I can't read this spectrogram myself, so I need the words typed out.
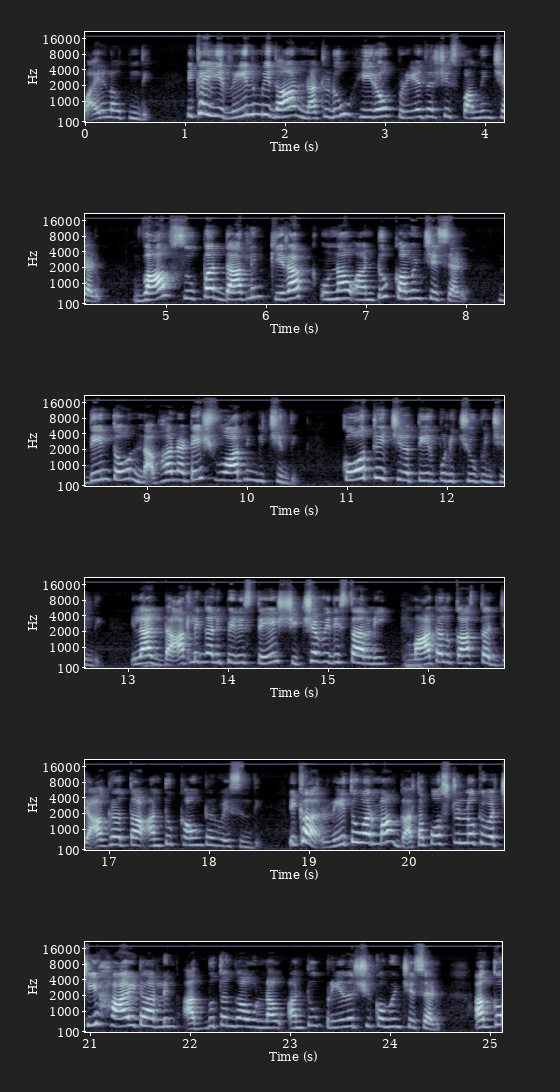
వైరల్ అవుతుంది. ఇక ఈ రీల్ మీద నటుడు హీరో ప్రియదర్శి స్పందించాడు. వావ్ సూపర్ డార్లింగ్ కిరాక్ ఉన్నావు అంటూ కామెంట్ చేశాడు. దీంతో నభా నటేష్ వార్నింగ్ ఇచ్చింది. కోర్టు ఇచ్చిన తీర్పుని చూపించింది. ఇలా డార్లింగ్ అని పిలిస్తే శిక్ష విధిస్తారని మాటలు కాస్త జాగ్రత్త అంటూ కౌంటర్ వేసింది. ఇక రీతువర్మ గత పోస్టుల్లోకి వచ్చి హాయ్ డార్లింగ్ అద్భుతంగా ఉన్నావు అంటూ ప్రియదర్శి కామెంట్ చేశాడు. అగ్గో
